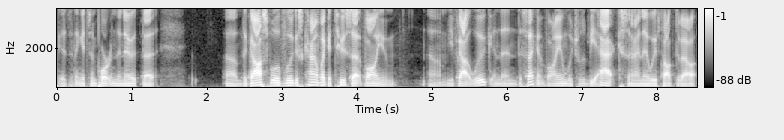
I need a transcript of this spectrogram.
it's I think it's important to note that uh, the Gospel of Luke is kind of like a two-set volume. Um, you've got Luke, and then the second volume, which would be Acts. And I know we've talked about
